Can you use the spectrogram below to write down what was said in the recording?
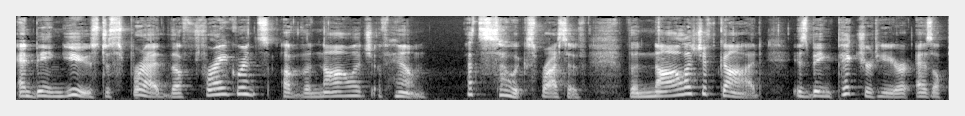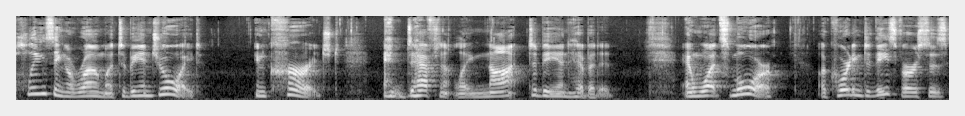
and being used to spread the fragrance of the knowledge of Him. That's so expressive. The knowledge of God is being pictured here as a pleasing aroma to be enjoyed, encouraged, and definitely not to be inhibited. And what's more, according to these verses,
